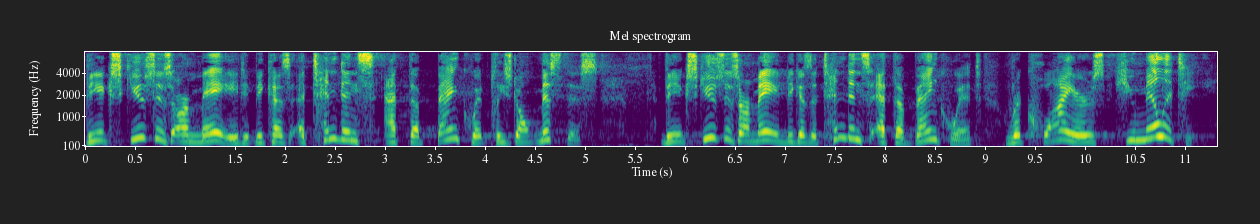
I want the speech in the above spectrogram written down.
The excuses are made because attendance at the banquet, please don't miss this. The excuses are made because attendance at the banquet requires humility.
